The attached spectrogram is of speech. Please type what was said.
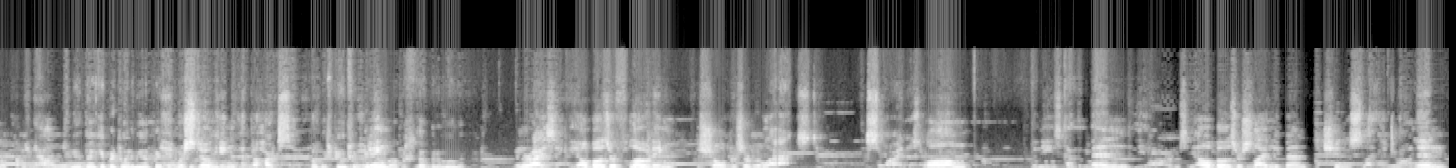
We're coming out Yeah, thank you for joining me on Facebook. and we're as well. stoking at the heart center Probably stream some Moving. Facebook stuff in a moment. and rising. The elbows are floating, the shoulders are relaxed, the spine is long, the knees have a bend, the arms and elbows are slightly bent, the chin is slightly drawn in.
